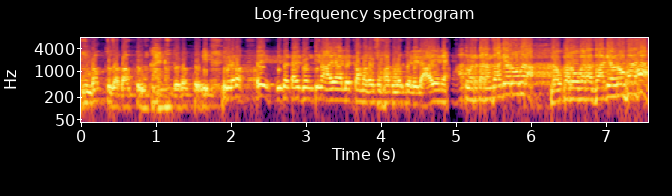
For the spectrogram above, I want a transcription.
घेऊन बघ तुझा बाप तुला काय म्हणतो बघ पोरी इकडे बघ. ए तिथं काही दोन तीन आया आल्यात का मग हात वर केलेले. आयाने हात वर करा. जागेवर उभं लवकर उभं जागेवर उभं राहा.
